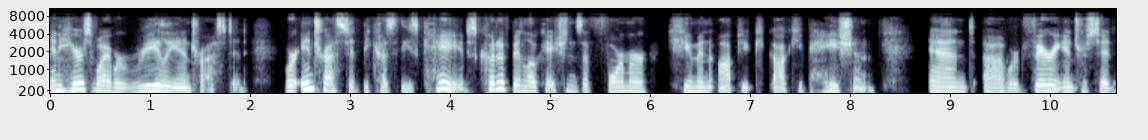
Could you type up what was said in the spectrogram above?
And here's why we're really interested. We're interested because these caves could have been locations of former human occupation. And uh, we're very interested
